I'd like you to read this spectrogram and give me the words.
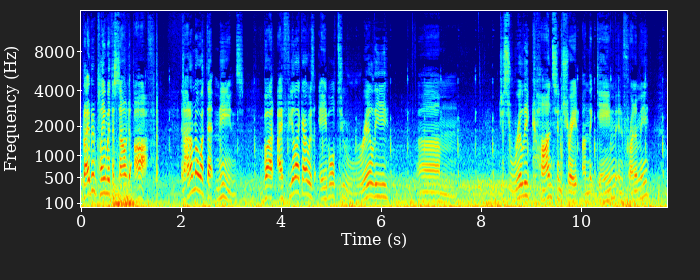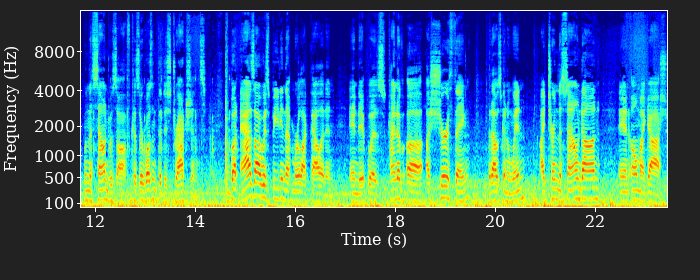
but I've been playing with the sound off. And I don't know what that means, but I feel like I was able to really um, just really concentrate on the game in front of me when the sound was off because there wasn't the distractions. But as I was beating that Murloc Paladin, and it was kind of a, a sure thing that I was going to win, I turned the sound on, and oh my gosh,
